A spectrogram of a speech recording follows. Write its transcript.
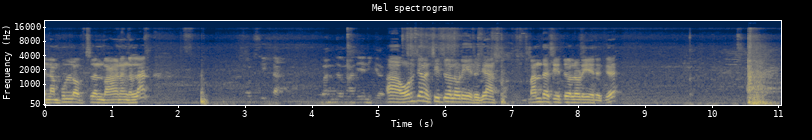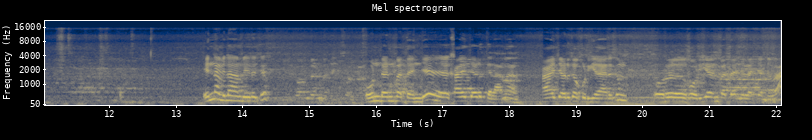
எல்லாம் ஃபுல் ஆப்ஷன் வாகனங்கள்லாம். நிற்கிறது ஆ ஒரிஜினல் சீட்டுகளோடய இருக்கு. வந்த சீட்டுகளோடய இருக்கு. என்ன விலை அம்பி இருக்கு ஒன்று எண்பத்தஞ்சு காய்ச்சி எடுக்கலாமா? காய்ச்சி எடுக்கக்கூடியதாக இருக்கும். ஒரு கோடி எண்பத்தஞ்சு லட்சம் ரூபா.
